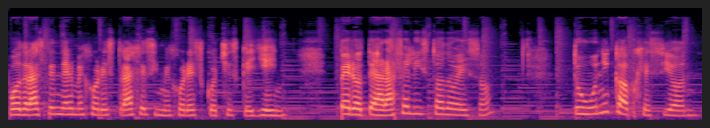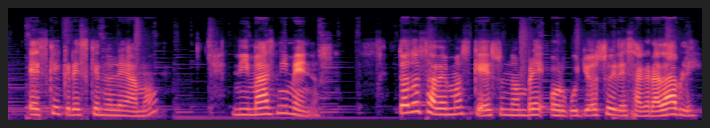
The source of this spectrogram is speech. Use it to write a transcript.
podrás tener mejores trajes y mejores coches que Jane, pero ¿te hará feliz todo eso? ¿Tu única objeción es que crees que no le amo? Ni más ni menos. Todos sabemos que es un hombre orgulloso y desagradable,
